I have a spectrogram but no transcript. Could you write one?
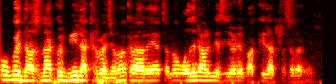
ਉਹ ਕੋਈ 10 ਲੱਖ, ਕੋਈ 20 ਲੱਖ ਰੁਪਏ ਜਮ੍ਹਾਂ ਕਰਾ ਰਹੇ ਆ। ਚਲੋ, ਉਹਦੇ ਨਾਲ ਵੀ ਅਸੀਂ ਜਿਹੜੇ ਬਾਕੀ ਡਾਕਟਰ ਕਰਾਂਗੇ।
